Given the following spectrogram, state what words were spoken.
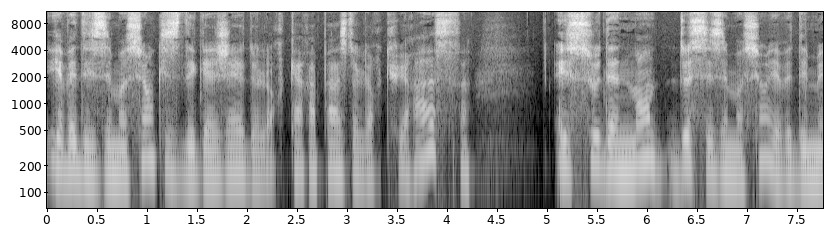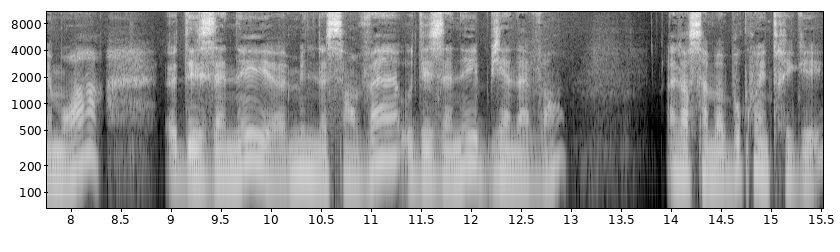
il y avait des émotions qui se dégageaient de leur carapace, de leur cuirasse. Et soudainement, de ces émotions, il y avait des mémoires euh, des années 1920 euh, ou des années bien avant. Alors ça m'a beaucoup intriguée.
